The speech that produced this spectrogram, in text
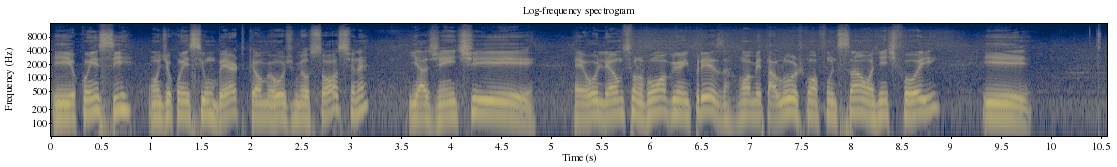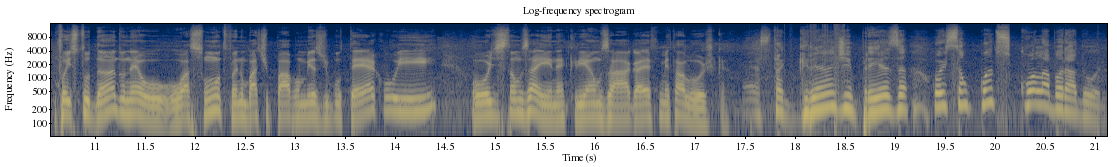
E eu conheci, onde eu conheci o Humberto, que é o meu, hoje o meu sócio, né? E a gente é, olhamos e falamos, vamos abrir uma empresa, uma metalúrgica, uma fundição. A gente foi e foi estudando né, o, o assunto, foi no bate-papo mesmo de boteco e hoje estamos aí, né? Criamos a HF Metalúrgica. Esta grande empresa, hoje são quantos colaboradores?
